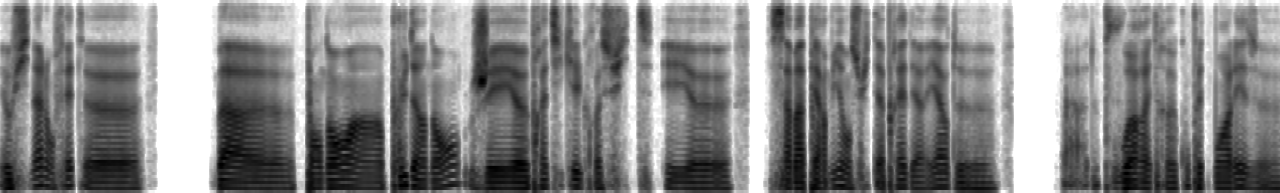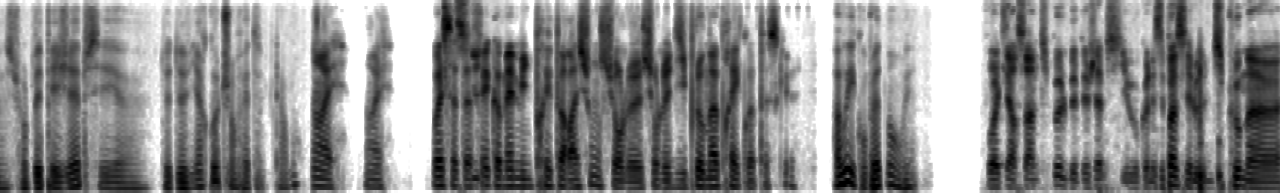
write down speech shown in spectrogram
Et au final, en fait, euh, bah, pendant un, plus d'un an, j'ai euh, pratiqué le CrossFit et euh, ça m'a permis ensuite, après, derrière, de, bah, de pouvoir être complètement à l'aise euh, sur le BPGEPS et euh, de devenir coach, en fait, clairement. Ouais, ouais. Ouais, ça t'a fait quand même une préparation sur le, sur le diplôme après, quoi, parce que. Ah oui, complètement, oui. Pour éclaircir un petit peu, le BPGEP, si vous connaissez pas, c'est le diplôme, euh,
